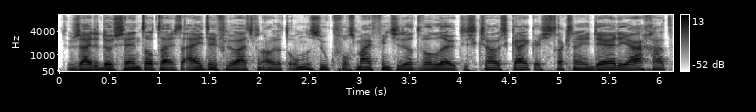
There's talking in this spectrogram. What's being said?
toen zei de docent al tijdens de eindevaluatie van, oh, dat onderzoek, volgens mij vind je dat wel leuk. Dus ik zou eens kijken, als je straks naar je derde jaar gaat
